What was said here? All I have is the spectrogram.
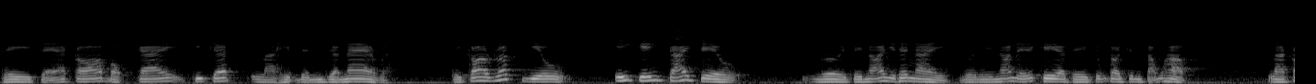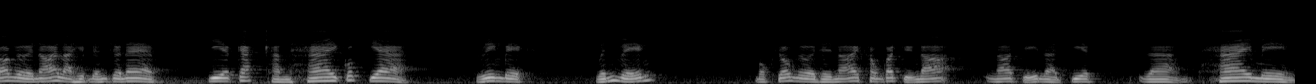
thì sẽ có một cái ký kết là hiệp định Geneva. Thì có rất nhiều ý kiến trái chiều. Người thì nói như thế này, người thì nói như thế kia, thì chúng tôi xin tổng hợp là có người nói là hiệp định Geneva chia cắt thành hai quốc gia riêng biệt, vĩnh viễn. Một số người thì nói không có chuyện đó. Nó chỉ là chia ra hai miền,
